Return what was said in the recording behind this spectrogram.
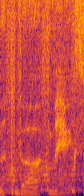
the mix.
